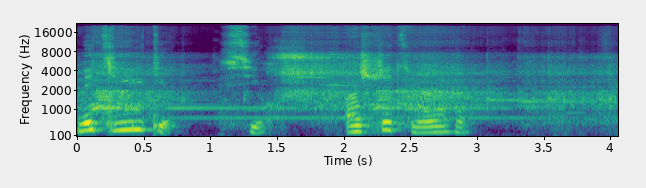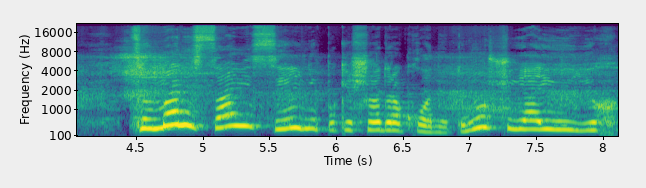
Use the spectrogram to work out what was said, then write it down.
Не тільки всіх, а ще цього. Це в мене самі сильні поки що дракони, тому що я їх,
